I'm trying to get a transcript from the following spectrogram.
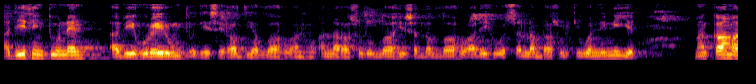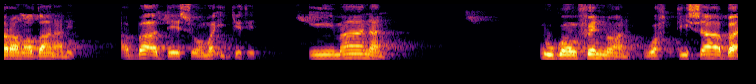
حديث تونن أبي هريرة رضي الله عنه أن رسول الله صلى الله عليه وسلم رسول كي من قام رمضان عليه أبا أدي سوما إجت إيمانا وقوم فنوان واحتسابا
